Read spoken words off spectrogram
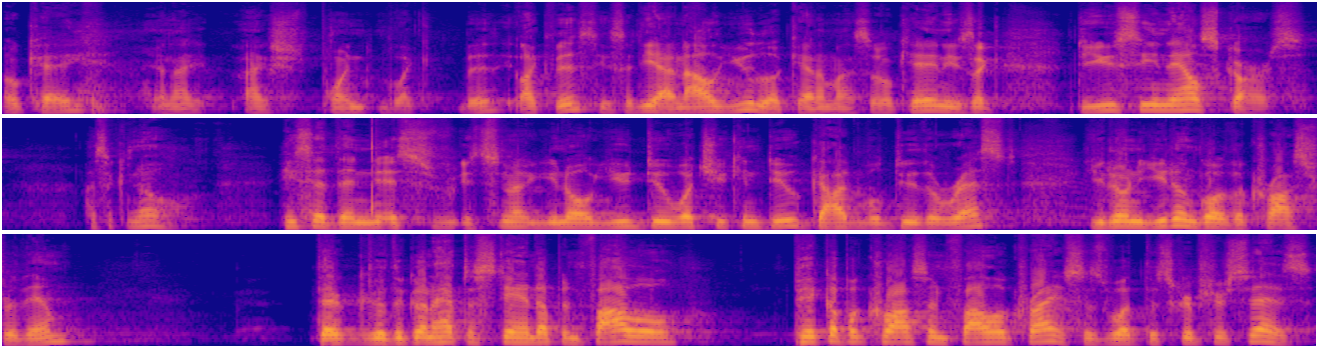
okay. And I, I pointed like this, like this. He said, yeah. And now you look at him. I said, okay. And he's like, do you see nail scars? I was like, no. He said, then it's, it's not, you know, you do what you can do, God will do the rest. You don't, you don't go to the cross for them. They're, they're going to have to stand up and follow, pick up a cross and follow Christ, is what the scripture says.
